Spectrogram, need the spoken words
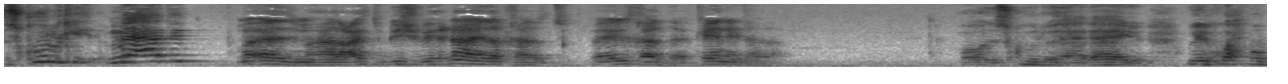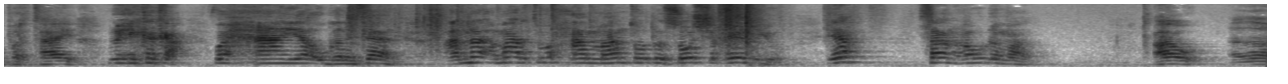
iskuulkii ma aadid ma aadin maxaa lacagta bish wixii dhan ayadaa qaadato. Waa iga qaadaa keenay dhahdaa oo iskuulu aadaayo. Wiilku wax buu bartaayo wixii ka kac waxaan yaa ogolaysaan anna maaragtay waxaan maanta oo dhan soo shaqaynayo ya saan ha u aw adaa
